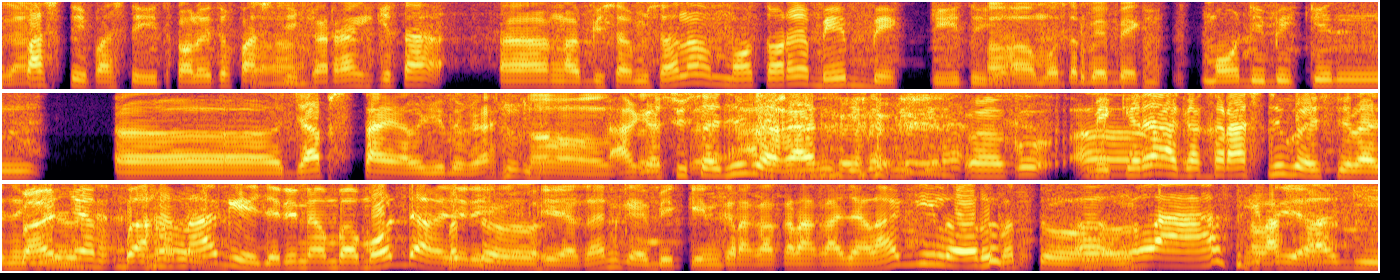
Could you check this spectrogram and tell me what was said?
kan? pasti pasti kalau itu pasti Oh. karena kita eh, nggak bisa misalnya motornya bebek gitu ya. Eh, motor bebek. Mau dibikin eh job style gitu kan. Oh, Agak susah juga kan kita mikirnya. aku ah, Mikirnya agak keras juga istilahnya gitu. banyak bahan lagi jadi nambah modal jadi Betul. iya kan kayak bikin kerangka-kerangkanya lagi lo harus Betul. eh, ngelas gitu ya lagi.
